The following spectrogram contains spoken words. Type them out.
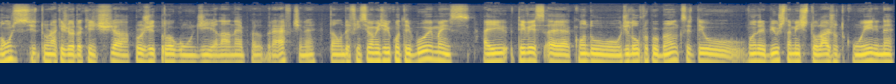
longe de se tornar aquele jogador que a gente já projetou algum dia lá na época do draft, né? Então, defensivamente ele contribui, mas Aí teve é, quando o Dilow foi pro banco, você tem o Vanderbilt também titular junto com ele, né?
